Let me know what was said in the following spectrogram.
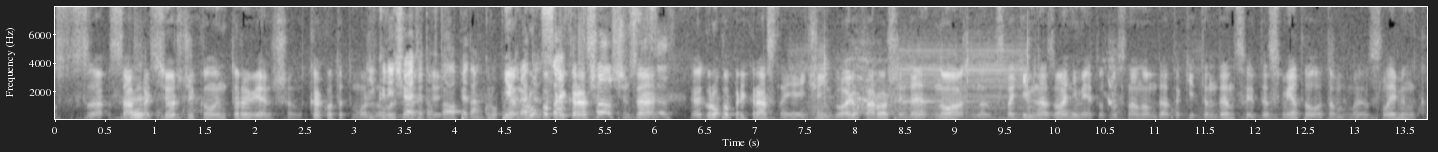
Sacha Surgical Intervention. Как вот это можно И кричать это в толпе, там группа нет, играет, группа «Сахар, прекрасная. Да, э, группа прекрасная, я ничего не говорю, хорошая, да, но с такими названиями, тут в основном, да, такие тенденции death metal, там, э, слэминг,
